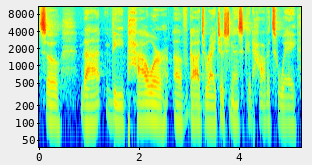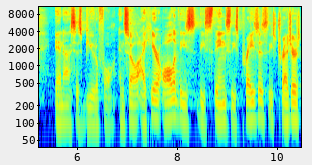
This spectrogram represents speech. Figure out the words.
so that the power of God's righteousness could have its way in us is beautiful. And so I hear all of these, these things, these praises, these treasures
